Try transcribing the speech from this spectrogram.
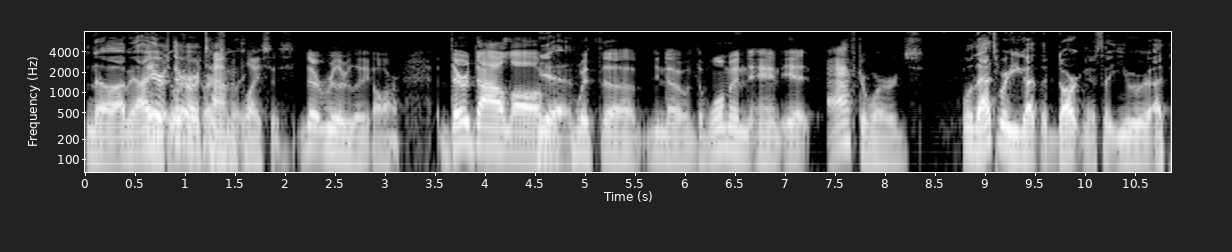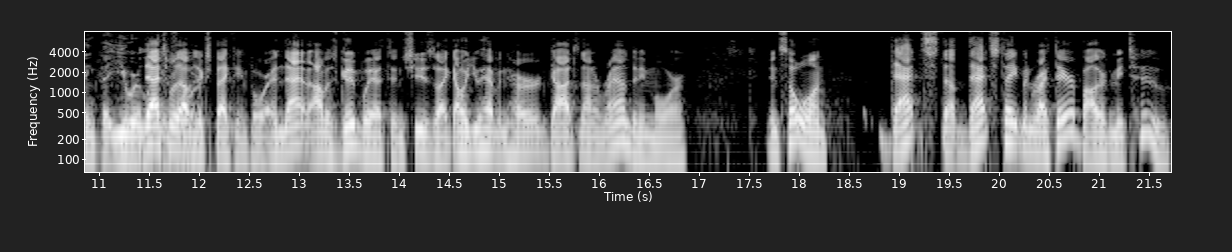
No, I mean I there there are time and places. There really, really are. Their dialogue Yeah. with the you know the woman and it afterwards. Well, that's where you got the darkness that you were. I think that you were. That's what I was expecting for, and that I was good with. And she's like, "Oh, you haven't heard? God's not around anymore," and so on. That stuff, that statement right there bothered me too.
